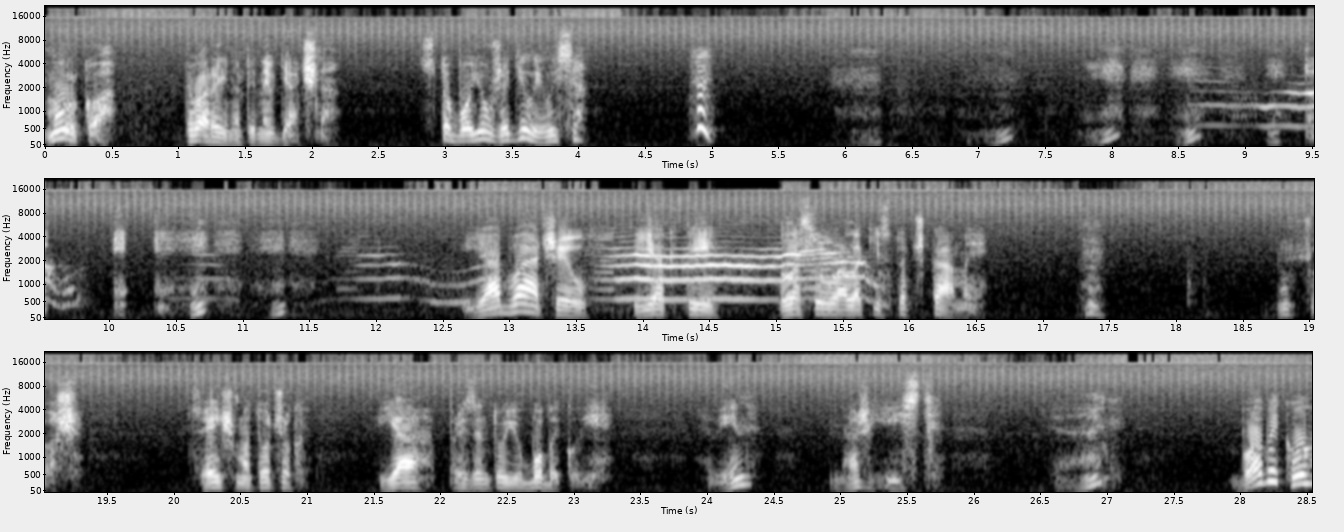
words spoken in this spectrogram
Мурко, тварина ти невдячна. З тобою вже ділилися. Я бачив, як ти ласувала кісточками. Ну що ж, цей шматочок я презентую Бобикові. Він наш гість. Так. Бобику.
